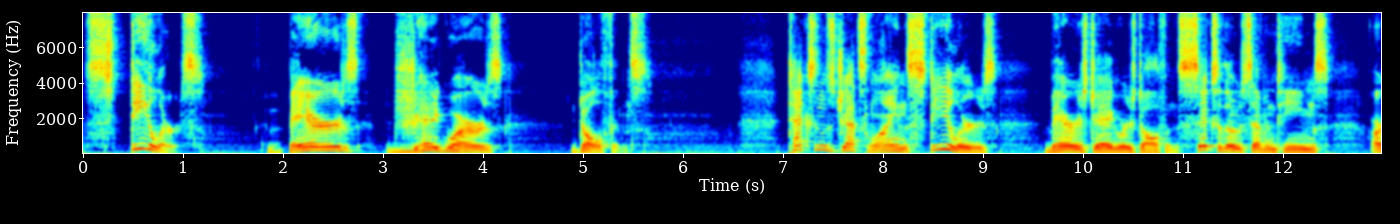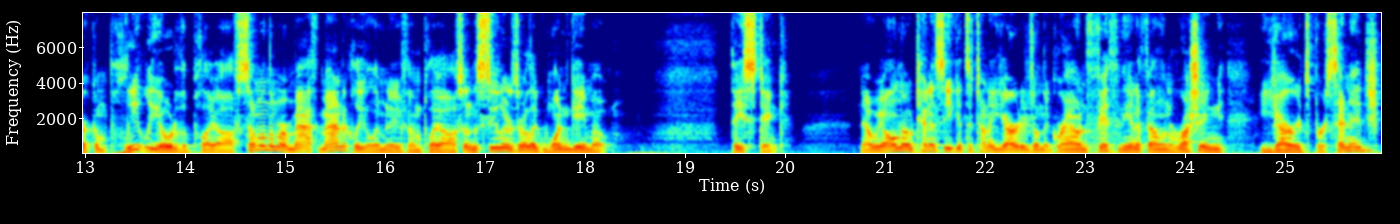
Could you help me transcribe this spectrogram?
Steelers, Bears, Jaguars, Dolphins. Texans, Jets, Lions, Steelers, Bears, Jaguars, Dolphins. Six of those seven teams are completely out of the playoffs. Some of them are mathematically eliminated from the playoffs, and the Steelers are like one game out. They stink. Now, we all know Tennessee gets a ton of yardage on the ground, fifth in the NFL in rushing yards percentage.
